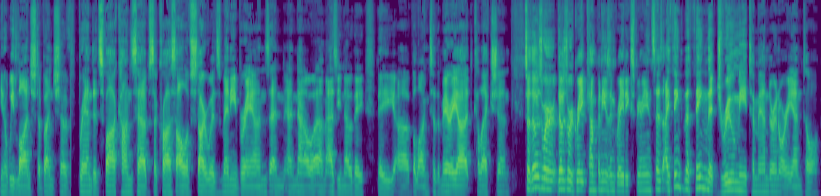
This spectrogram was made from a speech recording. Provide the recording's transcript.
you know we launched a bunch of branded spa concepts across all of Starwood's many brands, and and now, um, as you know, they they uh, belong to the Marriott collection so those were those were great companies and great experiences. I think the thing that drew me to Mandarin Oriental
